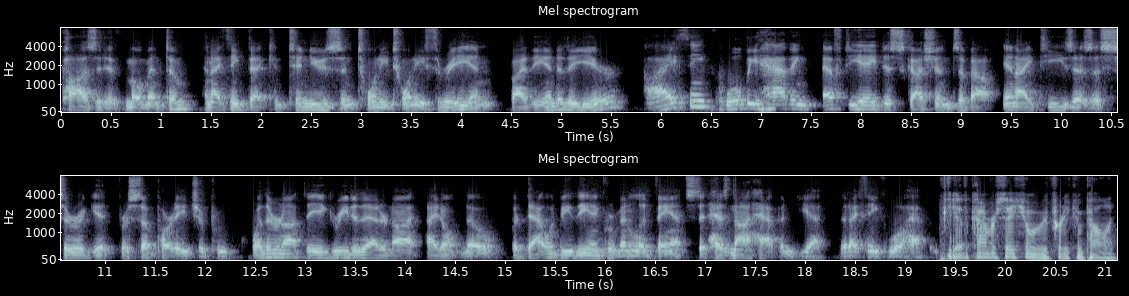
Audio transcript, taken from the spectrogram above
positive momentum. And I think that continues in 2023. And by the end of the year, I think we'll be having FDA discussions about NITs as a surrogate for Subpart H approval. Whether or not they agree to that or not, I don't know. But that would be the incremental advance that has not happened yet that I think will happen. Yeah, the conversation would be pretty compelling.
